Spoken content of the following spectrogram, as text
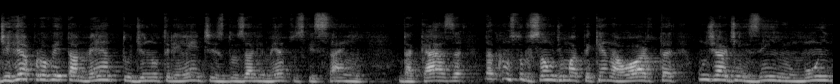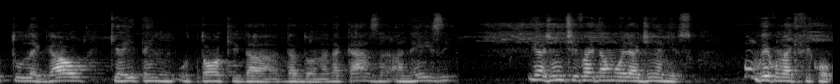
de reaproveitamento de nutrientes dos alimentos que saem da casa, da construção de uma pequena horta, um jardinzinho muito legal, que aí tem o toque da, da dona da casa, a Neise, e a gente vai dar uma olhadinha nisso. Vamos ver como é que ficou.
